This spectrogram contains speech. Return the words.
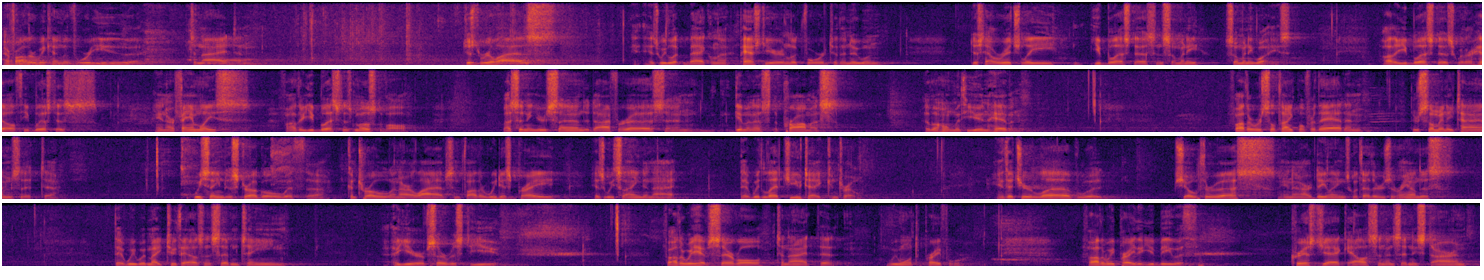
Good. Our Father, we come before you uh, tonight and just realize as we look back on the past year and look forward to the new one, just how richly you blessed us in so many, so many ways. Father, you blessed us with our health, you blessed us in our families. Father, you blessed us most of all by sending your son to die for us and giving us the promise of a home with you in heaven. Father, we're so thankful for that, and there's so many times that uh, we seem to struggle with uh, control in our lives. And Father, we just pray as we sang tonight that we'd let you take control and that your love would show through us in our dealings with others around us, that we would make 2017 a year of service to you. Father, we have several tonight that we want to pray for. Father, we pray that you be with Chris, Jack, Allison, and Sydney Styron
